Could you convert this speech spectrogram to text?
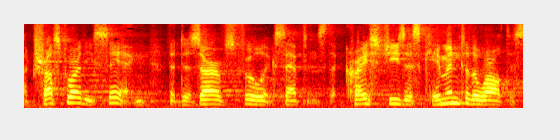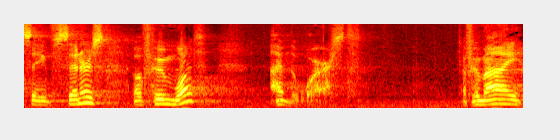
a trustworthy saying that deserves full acceptance that Christ Jesus came into the world to save sinners, of whom what? I'm the worst. Of whom I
